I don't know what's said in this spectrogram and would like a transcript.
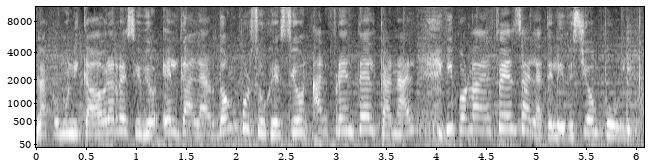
La comunicadora recibió el galardón por su gestión al frente del canal y por la defensa de la televisión pública.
